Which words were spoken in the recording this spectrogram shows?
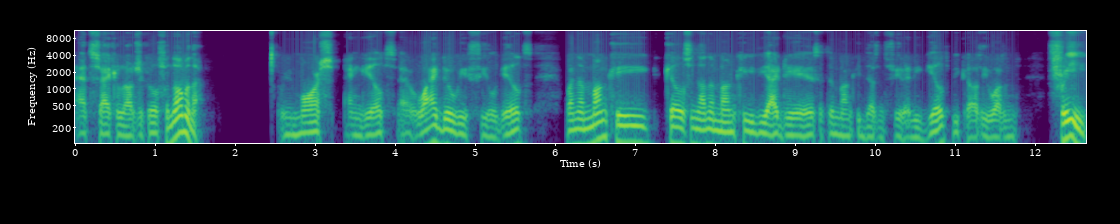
at psychological phenomena. Remorse and guilt. Uh, why do we feel guilt? When a monkey kills another monkey, the idea is that the monkey doesn't feel any guilt because he wasn't free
